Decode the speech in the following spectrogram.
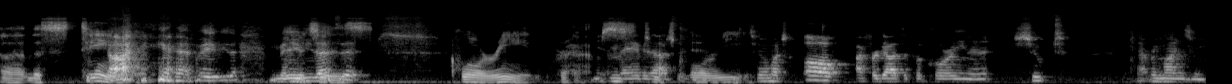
uh, the steam. yeah, maybe that, maybe that's it. Chlorine, perhaps. Maybe Too that's chlorine. Too much. Oh, I forgot to put chlorine in it. Shoot. That reminds me.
